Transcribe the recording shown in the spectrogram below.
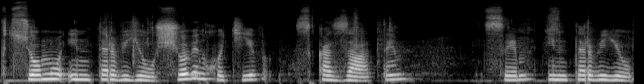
в цьому інтерв'ю? Що він хотів сказати цим інтерв'ю?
